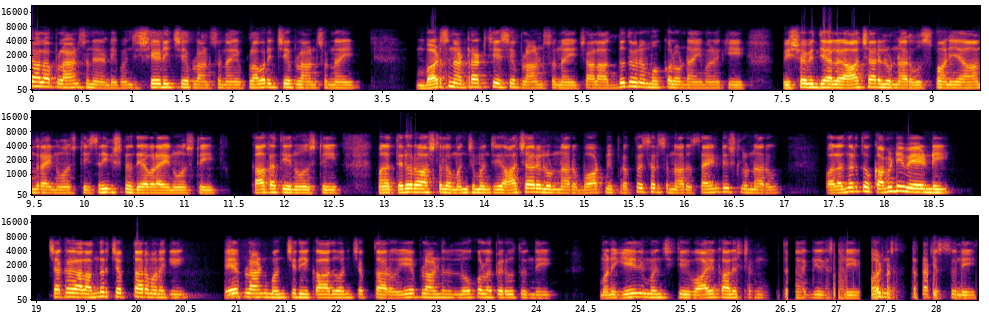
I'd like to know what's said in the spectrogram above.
చాలా ప్లాంట్స్ ఉన్నాయండి. మంచి షేడ్ ఇచ్చే ప్లాంట్స్ ఉన్నాయి ఫ్లవర్ ఇచ్చే ప్లాంట్స్ ఉన్నాయి బర్డ్స్ని అట్రాక్ట్ చేసే ప్లాంట్స్ ఉన్నాయి. చాలా అద్భుతమైన మొక్కలు ఉన్నాయి మనకి. విశ్వవిద్యాలయ ఆచార్యులు ఉన్నారు Osmania Andhra university Srikrishnadevaraya university Kakatiya university. మన తెలుగు రాష్ట్రాల్లో మంచి మంచి ఆచార్యులు ఉన్నారు బాటనీ ప్రొఫెసర్స్ ఉన్నారు సైంటిస్టులు ఉన్నారు. వాళ్ళందరితో కమిటీ వేయండి. చక్కగా వాళ్ళందరూ చెప్తారు మనకి. ఏ ప్లాంట్ మంచిది కాదు అని చెప్తారు. ఏ ప్లాంట్ లోకల్లో పెరుగుతుంది? మనకి ఏది మంచి వాయు కాలుష్యం తగ్గిస్తుంది చేస్తుంది.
